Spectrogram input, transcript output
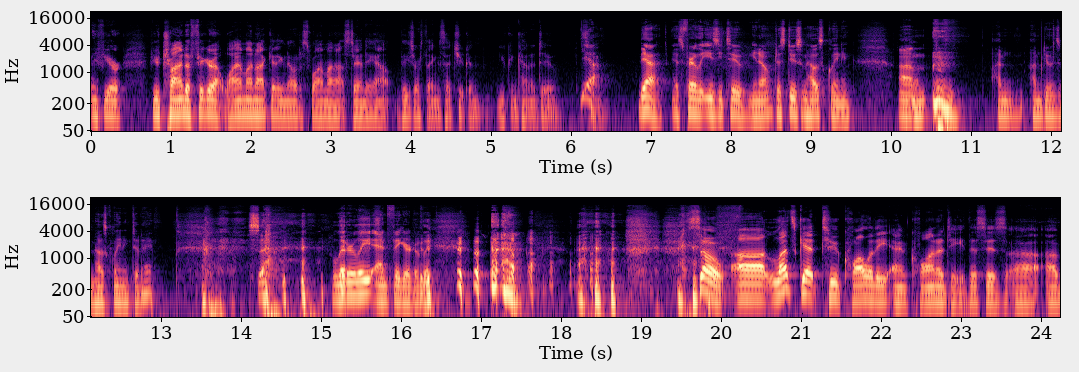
If you're if you're trying to figure out why am i not getting noticed? Why am i not standing out? These are things that you can you can kind of do. Yeah. So. yeah. It's fairly easy too you know? Just do some house cleaning um, yeah. I'm I'm doing some house cleaning today. so literally and figuratively. so uh, let's get to quality and quantity. This is uh, a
